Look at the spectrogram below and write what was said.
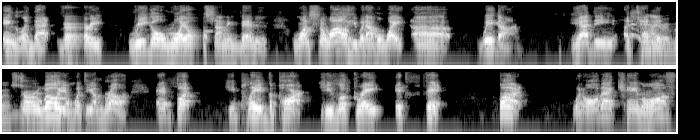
England, that very regal, royal sounding band music once in a while he would have a white uh, wig on. He had the attendant, Sir William, with the umbrella, and but he played the part. He looked great. It fit. But when all that came off,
